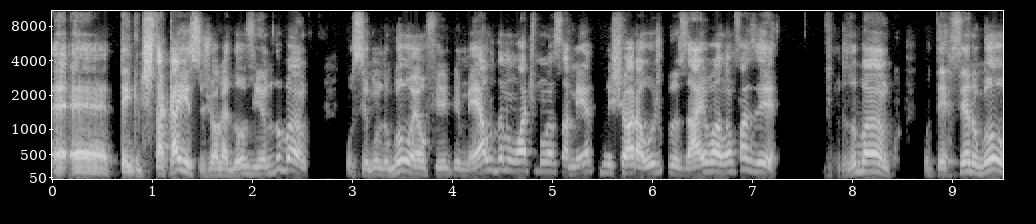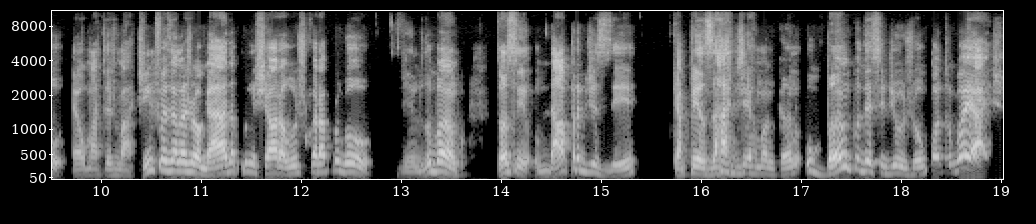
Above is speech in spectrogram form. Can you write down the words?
É, é, tem que destacar isso, jogador vindo do banco. O segundo gol é o Felipe Melo dando um ótimo lançamento, Michel Araújo cruzar e o Alan fazer, vindo do banco. O terceiro gol é o Matheus Martins fazendo a jogada para o Michel Araújo escorar para o gol, vindo do banco. Então, assim, dá para dizer que, apesar de Germancano, o banco decidiu o jogo contra o Goiás.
